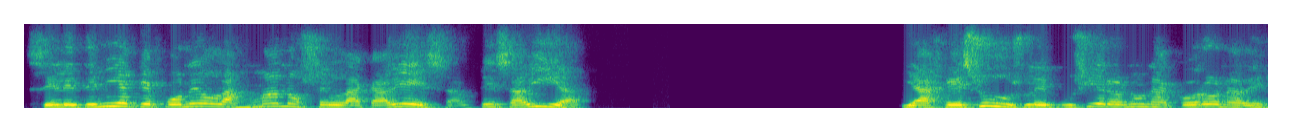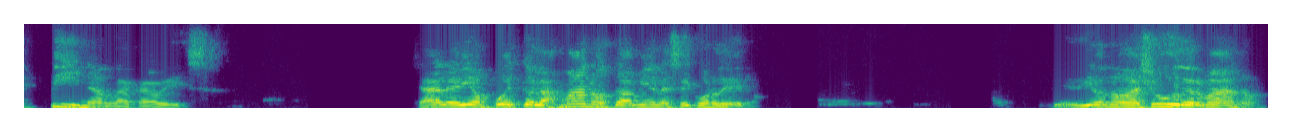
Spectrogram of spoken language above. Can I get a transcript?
se le tenía que poner las manos en la cabeza, usted sabía. Y a Jesús le pusieron una corona de espina en la cabeza. Ya le habían puesto las manos también a ese cordero. Que Dios nos ayude, hermano.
